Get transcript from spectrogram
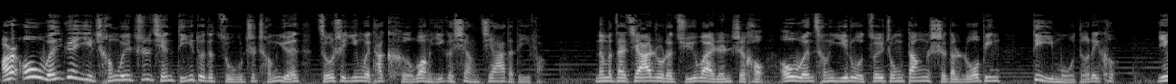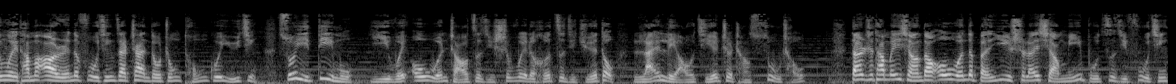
而欧文愿意成为之前敌对的组织成员，则是因为他渴望一个像家的地方。那么在加入了局外人之后，欧文曾一路追踪当时的罗宾、蒂姆、德雷克，因为他们二人的父亲在战斗中同归于尽，所以蒂姆以为欧文找自己是为了和自己决斗，来了结这场宿仇。但是他没想到，欧文的本意是来想弥补自己父亲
